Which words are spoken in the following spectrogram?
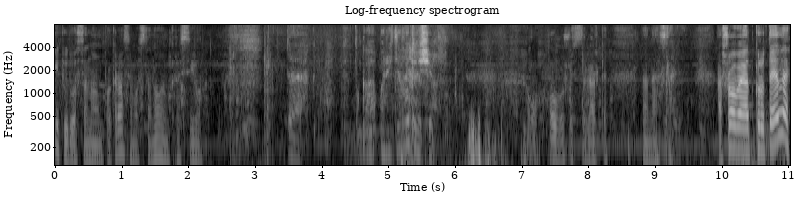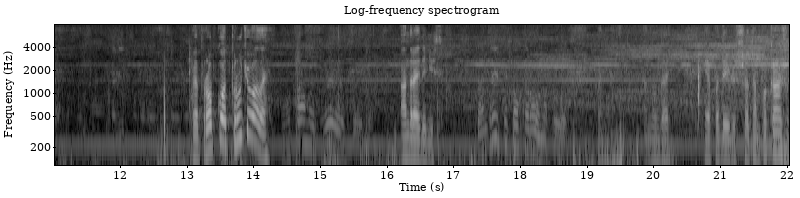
І тут встановимо, покрасимо, встановимо красиво. Так, габарити виключив. О, ого, щось солярки нанесли. А що, ви відкрутили? Ви пробку відкручували? Ну там і звили. Андрей. Та Андрій пішов. Понятно. А ну дай. Я подивлюсь, що там покажу.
